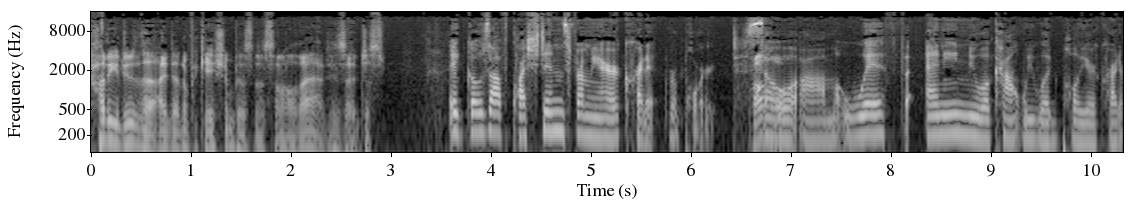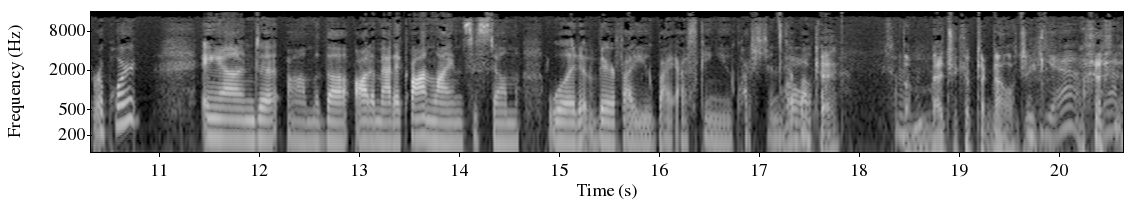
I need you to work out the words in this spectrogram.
How do you do the identification business and all that? Is that just It goes off questions from your credit report. Oh. So, um, with any new account, we would pull your credit report, and um, the automatic online system would verify you by asking you questions oh, about okay? that. The magic of technology. Yeah, yeah.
